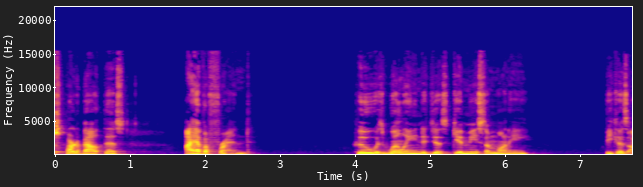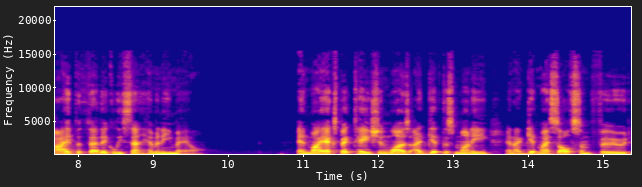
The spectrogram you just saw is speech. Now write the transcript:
Worst part about this, I have a friend who was willing to just give me some money because I pathetically sent him an email. And my expectation was I'd get this money and I'd get myself some food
